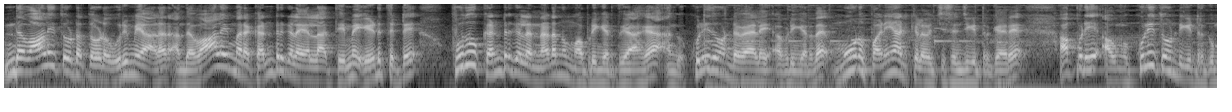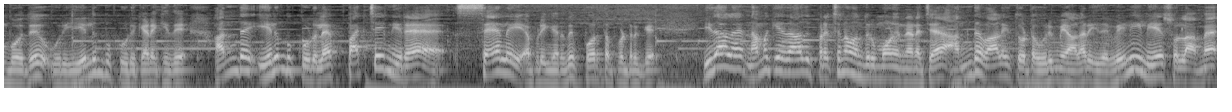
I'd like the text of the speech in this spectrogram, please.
இந்த வாழை தோட்டத்தோட உரிமையாளர் அந்த வாழை மர கன்றுகளை எல்லாத்தையுமே எடுத்துட்டு புது கன்றுகளை நடணும் அப்படிங்கிறதுக்காக அங்கே குழி தோண்ட வேலை அப்படிங்கிறத மூணு பணியாட்களை வச்சு செஞ்சுக்கிட்டு இருக்காரு. அப்படி அவங்க குழி தோண்டிக்கிட்டு இருக்கும்போது ஒரு எலும்பு கூடு கிடைக்குது. அந்த எலும்பு கூடுல பச்சை நிற சேலை அப்படிங்கிறது போர்த்தப்பட்டிருக்கு. இதால் நமக்கு ஏதாவது பிரச்சனை வந்துருமோன்னு நினச்ச அந்த வாழைத்தோட்ட உரிமையாளர் இதை வெளியிலேயே சொல்லாமல்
